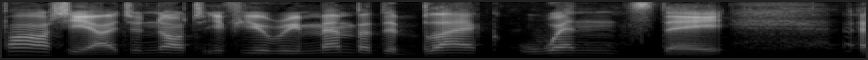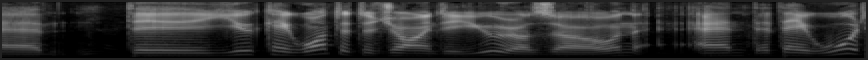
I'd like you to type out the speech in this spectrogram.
party. I do not, if you remember the Black Wednesday, um, the UK wanted to join the Eurozone and they would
